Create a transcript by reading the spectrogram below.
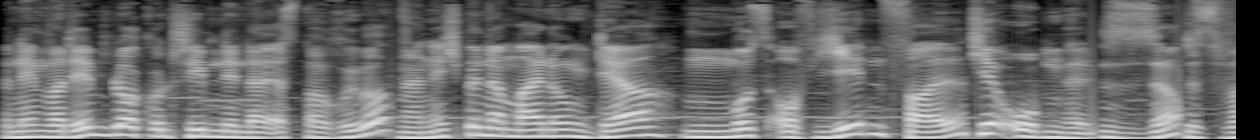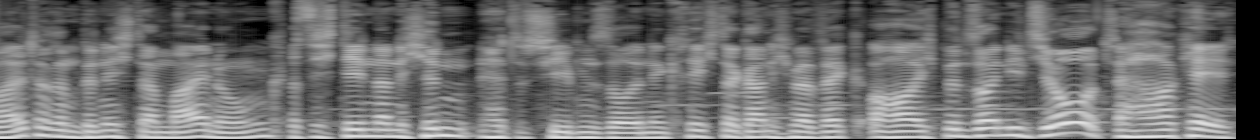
Dann nehmen wir den Block und schieben den da erstmal rüber. Nein, ich bin der Meinung, der muss auf jeden Fall hier oben hin. So. Des Weiteren bin ich der Meinung, dass ich den da nicht hin hätte schieben sollen. Den kriege ich da gar nicht mehr weg. Oh, ich bin so ein Idiot. Okay.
